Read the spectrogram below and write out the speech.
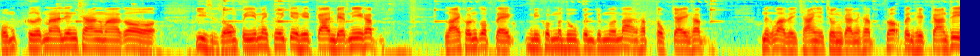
ผมเกิดมาเลี้ยงช้างมาก็ 22 ปี ไม่เคยเจอเหตุการณ์แบบนี้ครับ หลายคนก็แปลกมีคนมาดูเป็นจำนวนมากครับ ตกใจครับ นึกว่าแต่ช้างจะชนกันนะครับเพราะเป็นเหตุการณ์ที่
